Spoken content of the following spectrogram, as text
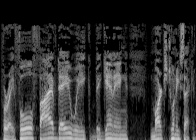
for a full five-day week beginning March 22nd.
